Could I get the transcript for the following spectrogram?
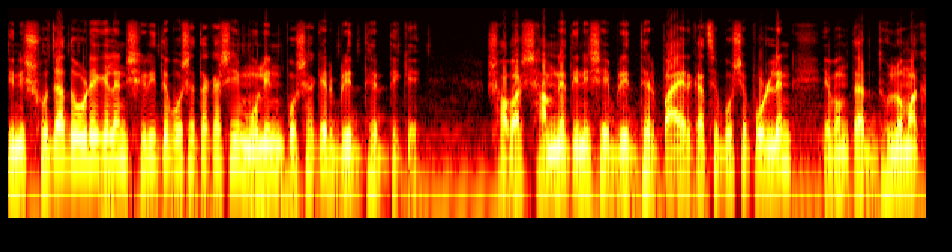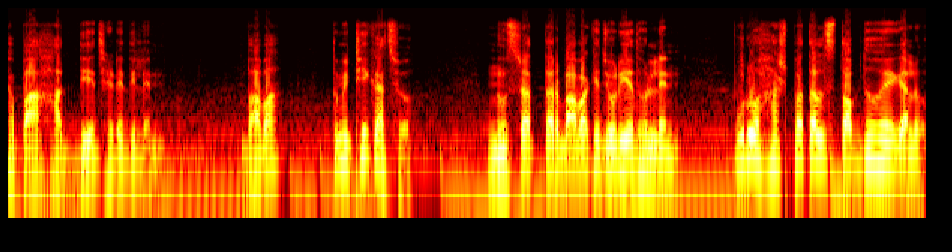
তিনি সোজা দৌড়ে গেলেন সিঁড়িতে বসে থাকা সেই মলিন পোশাকের বৃদ্ধের দিকে। সবার সামনে তিনি সেই বৃদ্ধের পায়ের কাছে বসে পড়লেন এবং তার ধুলোমাখা পা হাত দিয়ে ঝেড়ে দিলেন। বাবা, তুমি ঠিক আছো? নুসরাত তার বাবাকে জড়িয়ে ধরলেন। পুরো হাসপাতাল স্তব্ধ হয়ে গেল।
